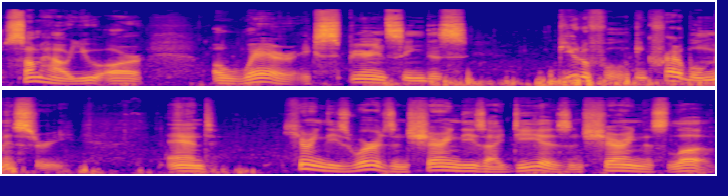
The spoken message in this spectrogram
somehow you are aware, experiencing this beautiful, incredible mystery, and hearing these words and sharing these ideas and sharing this love.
